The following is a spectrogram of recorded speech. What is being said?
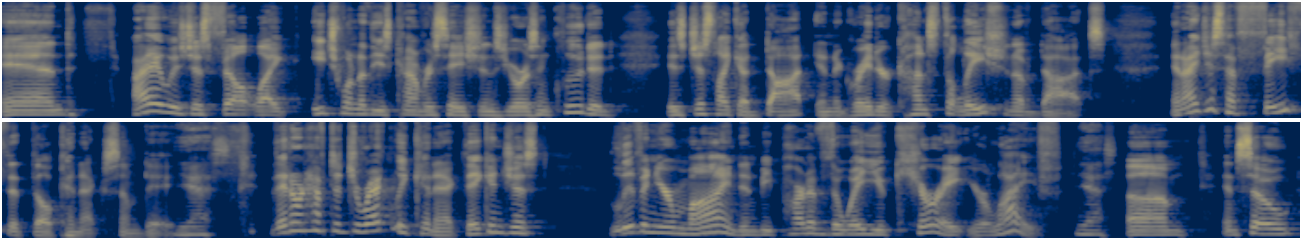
And I always just felt like each one of these conversations, yours included, is just like a dot in a greater constellation of dots. And I just have faith that they'll connect someday. Yes. They don't have to directly connect, they can just live in your mind and be part of the way you curate your life. Yes. Um, and so,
